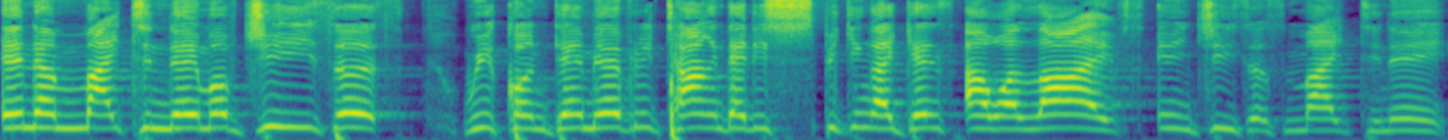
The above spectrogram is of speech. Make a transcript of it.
In the mighty name of Jesus, we condemn every tongue that is speaking against our lives in Jesus' mighty name.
